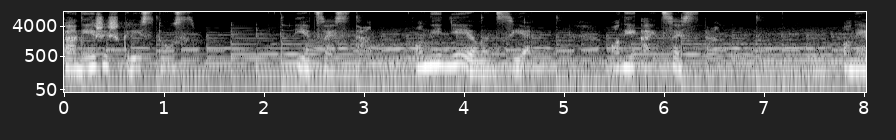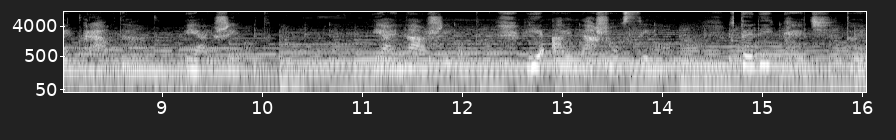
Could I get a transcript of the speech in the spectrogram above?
Pán Ježiš Kristus je cesta. On je, nie je len cieľ, on je aj cesta. On je aj pravda, je aj život. Je aj náš život. Je aj našou silou. Vtedy, keď to je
